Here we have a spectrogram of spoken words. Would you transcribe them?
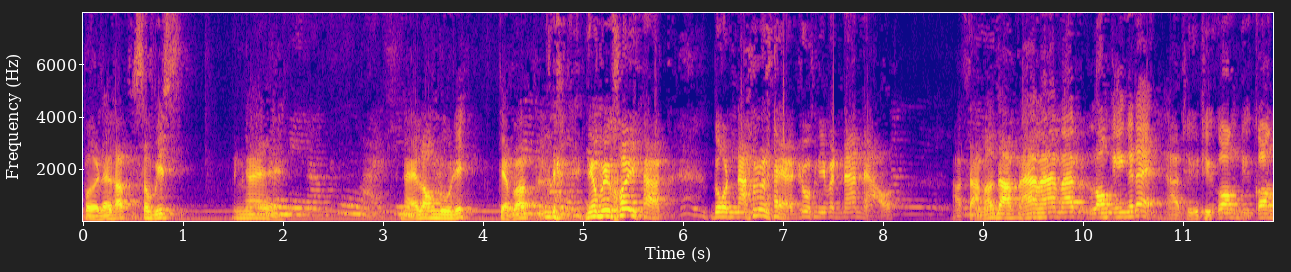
เปิดแล้วครับ สวิตช์เป็นไงมันมีน้ำพุ่งหลายที่ไหนลองดูดิแต่ว่ายังไม่ค่อยอยากโดนน้ำแหละช่วงนี้มันหน้าหนาวอะสามแล้วดำอะมามาลองเองก็ได้อะถือถือกล้องถือกล้อง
